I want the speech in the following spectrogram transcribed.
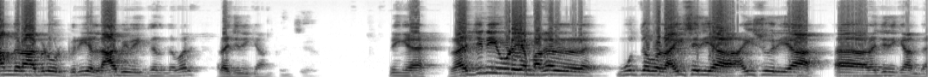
ஆந்திராவில் ஒரு பெரிய லாபி வைத்திருந்தவர் ரஜினிகாந்த். நீங்க ரஜினியுடைய மகள் மூத்தவள் ஐஸ்வர்யா ஐஸ்வர்யா ரஜினிகாந்த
